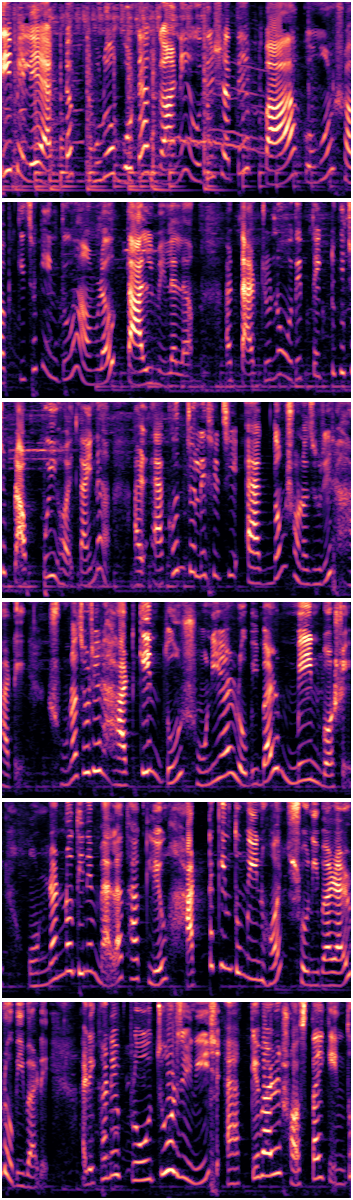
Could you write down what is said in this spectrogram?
দেখতেই পেলে একটা পুরো গোটা গানে ওদের সাথে পা, কোমর সব কিছু কিন্তু আমরাও তাল মেলালাম। আর তার জন্য ওদের তো একটু কিছু প্রাপ্যই হয়, তাই না? আর এখন চলে এসেছি একদম সোনাঝুরির হাটে। সোনাঝুরির হাট কিন্তু শনি আর রবিবার মেইন বসে। অন্যান্য দিনে মেলা থাকলেও হাটটা কিন্তু মেন হয় শনিবার আর রবিবারে। আর এখানে প্রচুর জিনিস একেবারে সস্তায় কিন্তু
